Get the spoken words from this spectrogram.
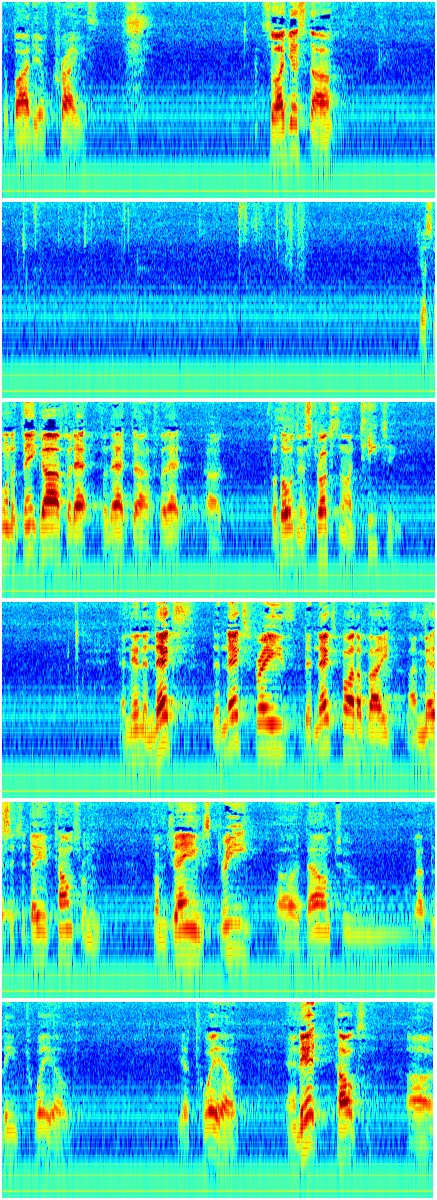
the body of Christ. So I just uh, just want to thank God for that for that uh, for that uh, for those instructions on teaching. And then the next, the next phrase, the next part of my, my message today comes from, from James 3 uh, down to, I believe, 12. Yeah, 12. And it talks uh,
